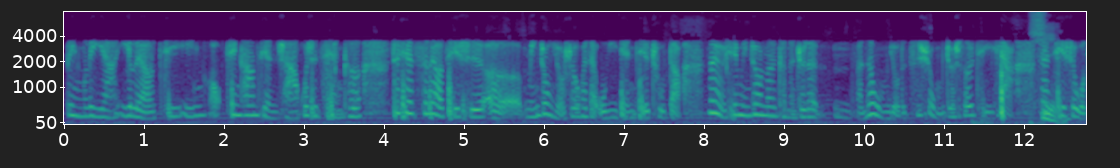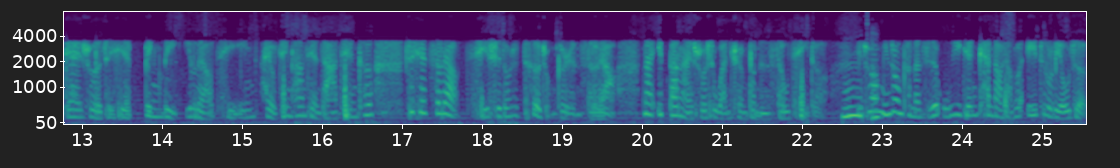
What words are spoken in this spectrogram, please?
病历啊、医疗、基因哦、健康检查或是前科这些资料，其实呃，民众有时候会在无意间接触到。那有些民众呢，可能觉得，嗯，反正我们有的资讯，我们就收集一下。是。但其实我刚才说的这些病历、医疗、基因，还有健康检查、前科这些资料，其实都是特种个人资料。那一般来说是完全不能搜集的。嗯。你说民众可能只是无意间看到，想说，哎，这个留着，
